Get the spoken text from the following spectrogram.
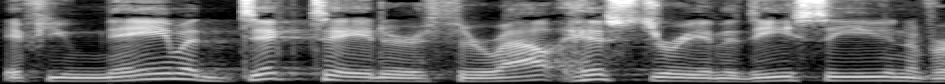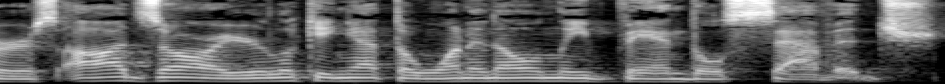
If you name a dictator throughout history in the DC universe, odds are you're looking at the one and only Vandal Savage.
